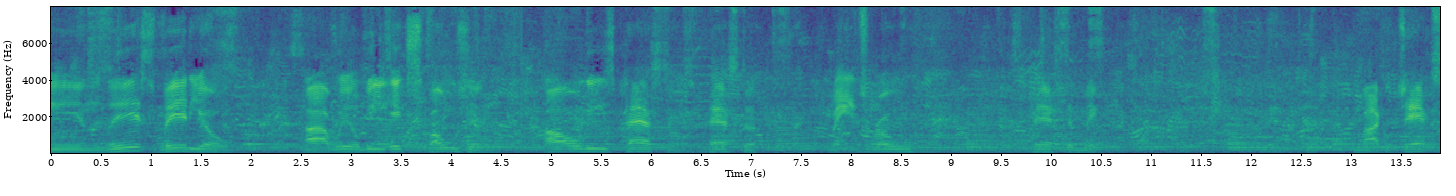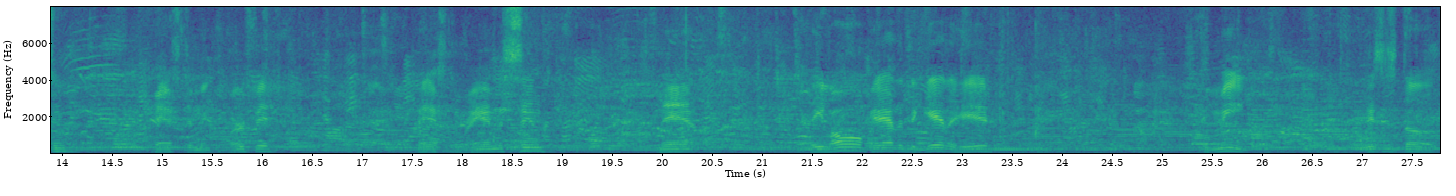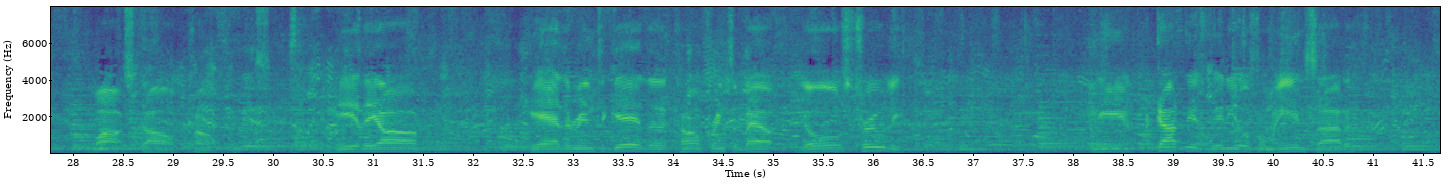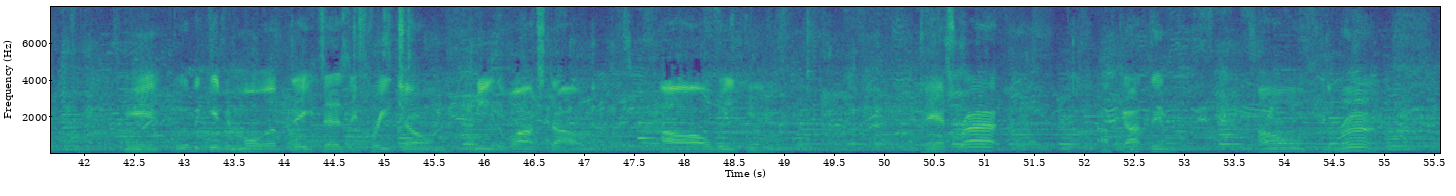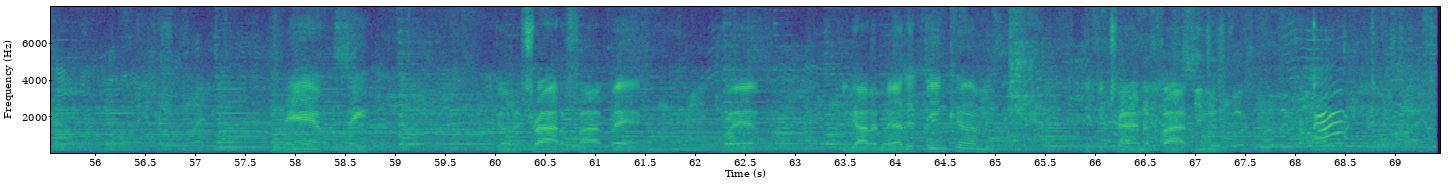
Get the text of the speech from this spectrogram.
In this video, I will be exposing all these pastors. Pastor Major Pastor Mc, Michael Jackson, Pastor McMurphy, Pastor Anderson. Now, they've all gathered together here. For me, this is the Watchdog Conference. And here they are, gathering together, conference about yours truly. And I got this video from an insider. And we'll be giving more updates as they preach on me, the watchdog, all weekend. That's right. I've got them on the run. Gonna try to fight back. Well, you got another thing coming if you're trying to fight me.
